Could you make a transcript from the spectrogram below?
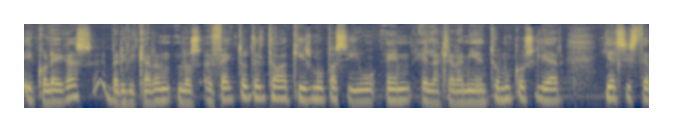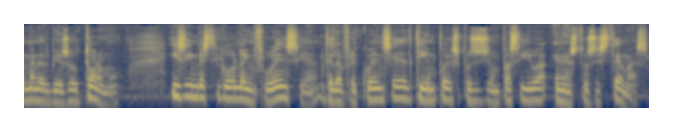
y colegas verificaron los efectos del tabaquismo pasivo en el aclaramiento mucociliar y el sistema nervioso autónomo, y se investigó la influencia de la frecuencia del tiempo de exposición pasiva en estos sistemas.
